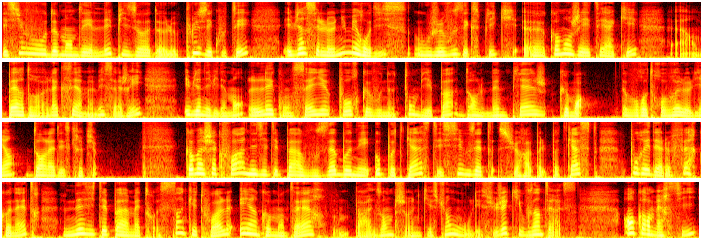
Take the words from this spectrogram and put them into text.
Et si vous vous demandez l'épisode le plus écouté, eh bien c'est le numéro 10 où je vous explique euh, comment j'ai été hacké, euh, en perdre l'accès à ma messagerie et bien évidemment les conseils pour que vous ne tombiez pas dans le même piège que moi. Vous retrouverez le lien dans la description. Comme à chaque fois, n'hésitez pas à vous abonner au podcast et si vous êtes sur Apple Podcast, pour aider à le faire connaître, n'hésitez pas à mettre 5 étoiles et un commentaire, par exemple sur une question ou les sujets qui vous intéressent. Encore merci,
